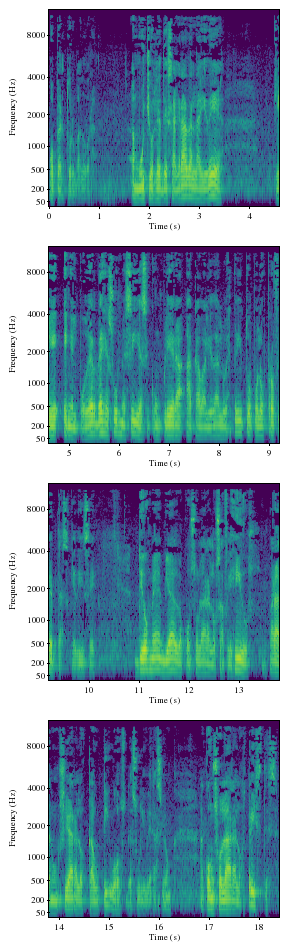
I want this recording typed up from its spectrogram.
o perturbadora. A muchos les desagrada la idea que en el poder de Jesús Mesías se cumpliera a cabalidad lo escrito por los profetas, que dice, Dios me ha enviado a consolar a los afligidos, para anunciar a los cautivos de su liberación, a consolar a los tristes.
